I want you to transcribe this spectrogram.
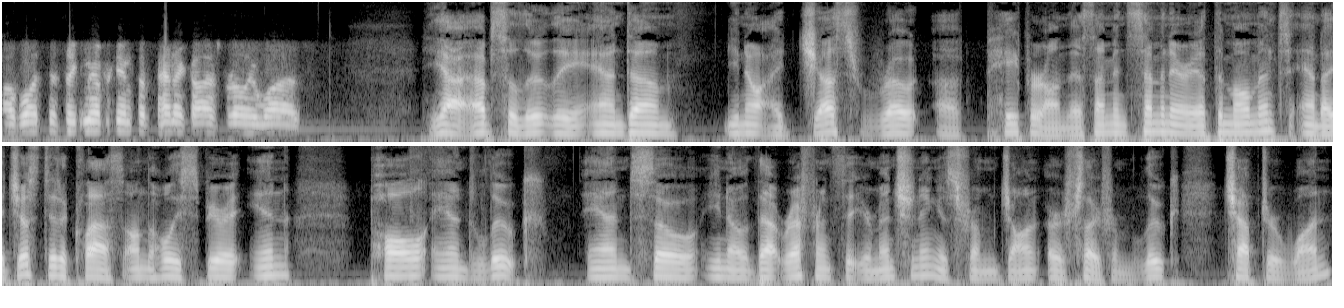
of what the significance of Pentecost really was. Yeah, absolutely. And, um, you know, I just wrote a paper on this. I'm in seminary at the moment, and I just did a class on the Holy Spirit in Paul and Luke. And so, you know, that reference that you're mentioning is from John, or sorry, from Luke chapter 1,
